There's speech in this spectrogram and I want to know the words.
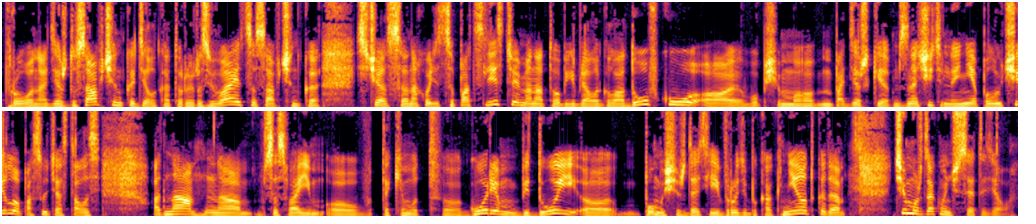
про Надежду Савченко, дело которое развивается. Савченко сейчас находится под следствием. Она то объявляла голодовку. В общем, поддержки значительной не получила. По сути, осталась одна со своим вот таким вот горем горем, бедой, э, помощи ждать ей вроде бы как неоткуда. Чем может закончиться это дело?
